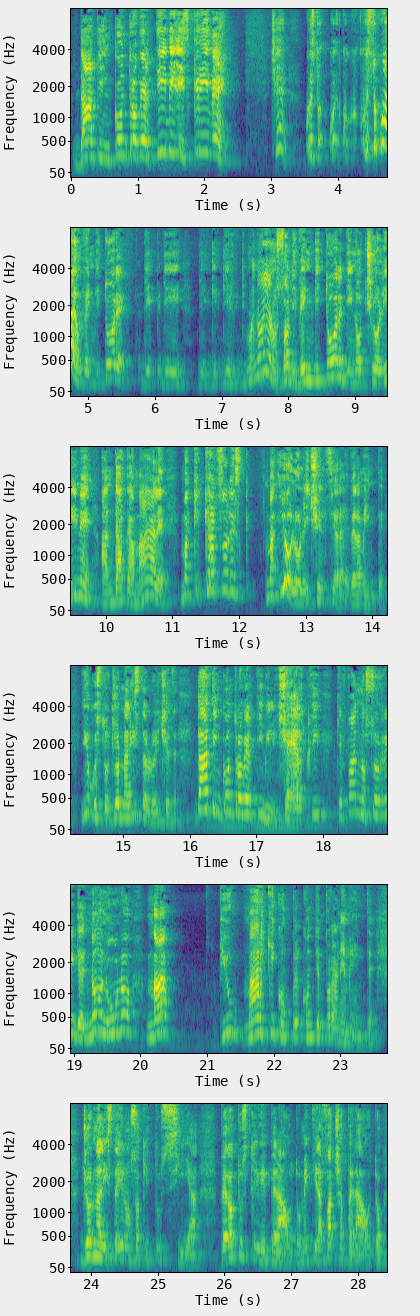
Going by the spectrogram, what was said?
Dati incontrovertibili, scrive. Cioè, questo, questo qua è un venditore di, di, di, di, no, io non so, di venditore di noccioline andate a male, ma che cazzo le... Ma io lo licenzierei veramente. Io questo giornalista lo licenzierei. Dati incontrovertibili, certi, che fanno sorridere non uno, ma più marchi comp- contemporaneamente. Giornalista, io non so chi tu sia, però tu scrivi per auto, metti la faccia per auto.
